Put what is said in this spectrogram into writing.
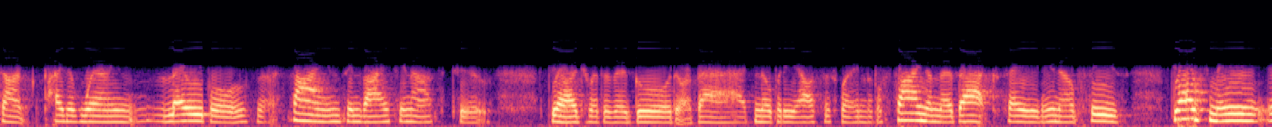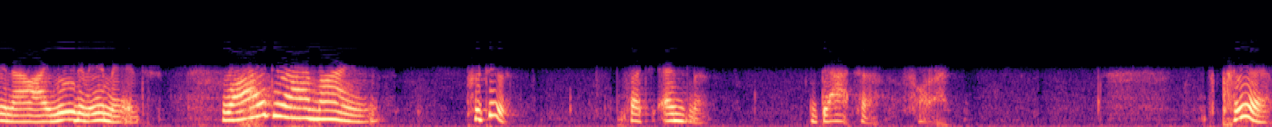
aren't kind of wearing labels or signs inviting us to judge whether they're good or bad. Nobody else is wearing a little sign on their back saying, you know, please judge me, you know, I need an image. Why do our minds produce such endless data for us? It's clear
